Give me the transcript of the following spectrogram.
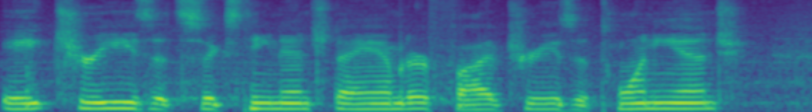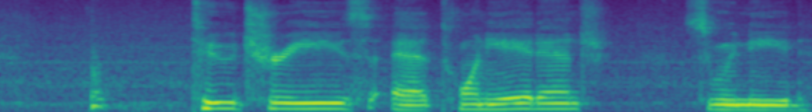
8 trees at 16 inch diameter, 5 trees at 20 inch, 2 trees at 28 inch, so we need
